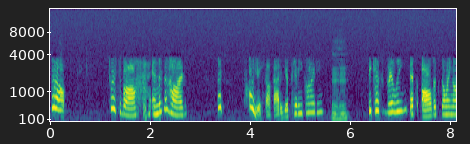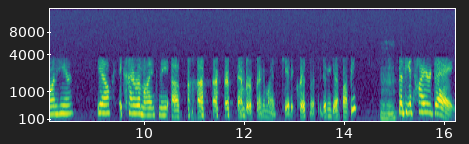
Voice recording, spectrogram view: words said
Well, first of all, and this is hard, but pull yourself out of your pity party. Mm-hmm. Because really, that's all that's going on here. You know, it kind of reminds me of, I remember a friend of mine's kid at Christmas who didn't get a puppy, Mm-hmm. spent the entire day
